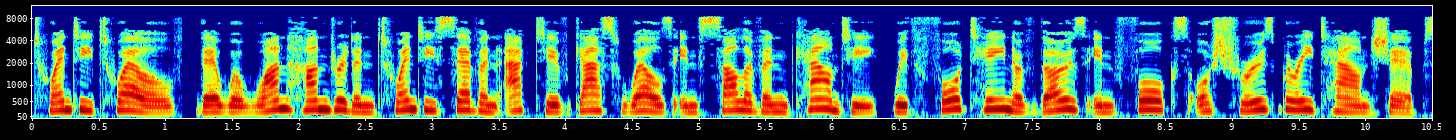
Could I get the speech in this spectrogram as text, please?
2012, there were 127 active gas wells in Sullivan County, with 14 of those in Forks or Shrewsbury townships.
